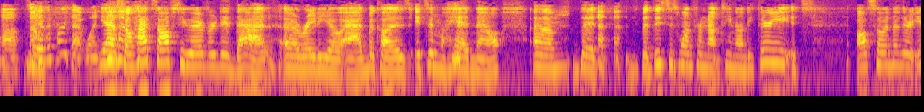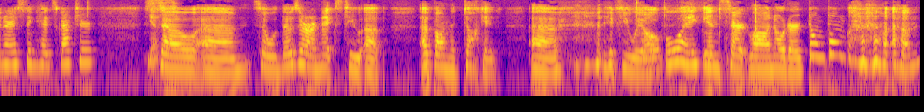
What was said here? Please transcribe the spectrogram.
uh, so- I haven't heard that one. yeah, so hats off to whoever did that uh, radio ad because it's in my head now. Um, but but this is one from 1993. It's also another interesting head scratcher. Yes. So um, so those are our next two up up on the docket, uh, if you will oh boy, insert Law and Order don't don't um,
